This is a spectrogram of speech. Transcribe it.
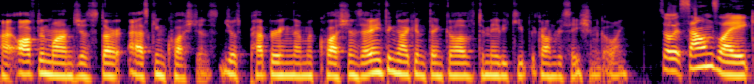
I often want to just start asking questions, just peppering them with questions, anything I can think of to maybe keep the conversation going. so it sounds like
